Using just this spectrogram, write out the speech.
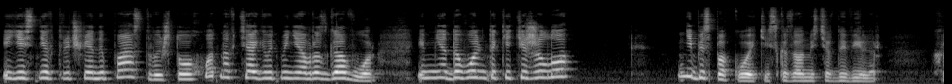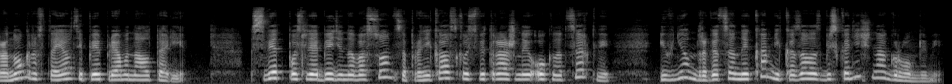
и есть некоторые члены паствы, что охотно втягивают меня в разговор, и мне довольно-таки тяжело». «Не беспокойтесь», — сказал мистер Девиллер. Хронограф стоял теперь прямо на алтаре. Свет после обеденного солнца проникал сквозь витражные окна церкви, и в нем драгоценные камни казалось бесконечно огромными.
